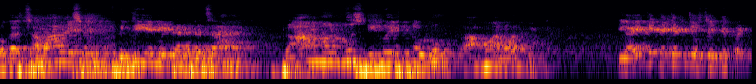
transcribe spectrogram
ఒక సమావేశం ప్రక్రియ ఏం పెట్టారు తెలుసా? బ్రాహ్మణుడు శ్రీ వైష్ణవుడు ఆహ్వానం అని పెట్టారు. ఈ ఐక్యత ఎక్కడి నుంచి వస్తే చెప్పండి.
